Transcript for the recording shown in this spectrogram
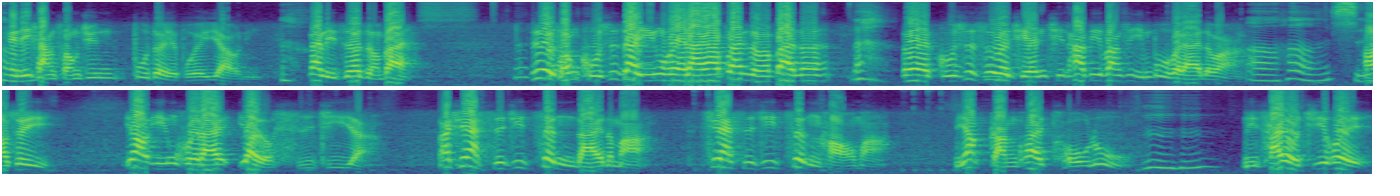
因为你想从军，部队也不会要你。那你知道怎么办？只有从股市再赢回来啊，不然怎么办呢？对，股市输了钱，其他地方是赢不回来的嘛。嗯哼，是。好，所以要赢回来要有时机呀。那现在时机正来了嘛？现在时机正好嘛？你要赶快投入，嗯哼，你才有机会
